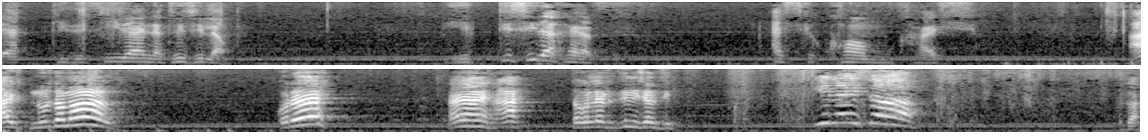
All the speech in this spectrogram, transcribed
এক কেজি চিরাই না থুইছিলাম। ভিত্তি চিরা খাই আছে। আজকে কম খাস আজ নুরজামাল! করে! আয় আয় তখন একটা জিনিস আনছি। কি নেইছ দা,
